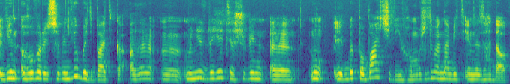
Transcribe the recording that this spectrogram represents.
Він говорить, що він любить батька, але е, мені здається, що він, е, ну, якби побачив його, можливо, навіть і не згадав.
